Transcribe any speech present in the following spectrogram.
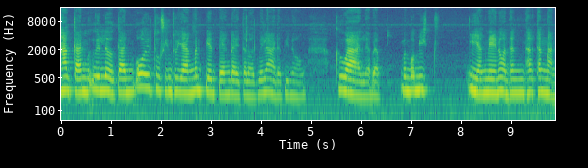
ฮักกันมื้ออื่นเลิกกัน โอ้ยทุกสิ่งทุกอย่างมันเปลี่ยนแปลงได้ตลอดเวลาเด้อพี่น้อง คือว่าแหละแบบมันบ่มีอีหยังแน่นอนทั้งทั้งทั้งนั้น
